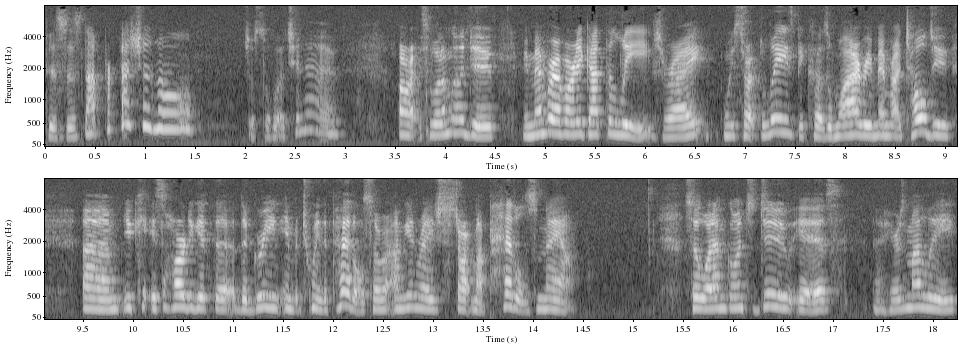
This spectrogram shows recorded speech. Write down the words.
this is not professional, just to let you know. All right, so what I'm going to do, remember I've already got the leaves, right? We start the leaves because why? Remember I told you, um, you can, it's hard to get the, the green in between the petals. So I'm getting ready to start my petals now. So what I'm going to do is, here's my leaf.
